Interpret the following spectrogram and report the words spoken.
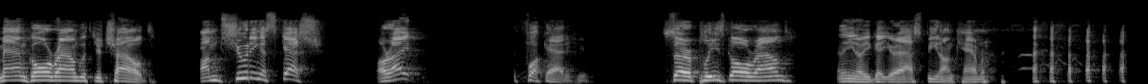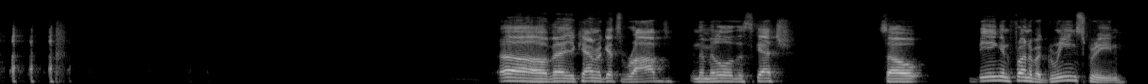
Ma'am, go around with your child. I'm shooting a sketch. All right? The fuck out of here. Sir, please go around. And then, you know, you get your ass beat on camera. oh, man, your camera gets robbed in the middle of the sketch. So, being in front of a green screen,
